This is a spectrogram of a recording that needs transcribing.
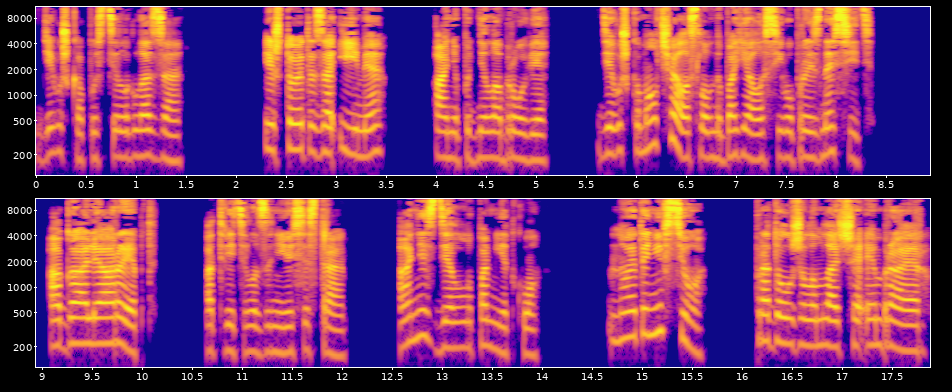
Девушка опустила глаза. «И что это за имя?» Аня подняла брови. Девушка молчала, словно боялась его произносить. «Агаля Арепт», — ответила за нее сестра. Аня сделала пометку. «Но это не все», — продолжила младшая Эмбрайер.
